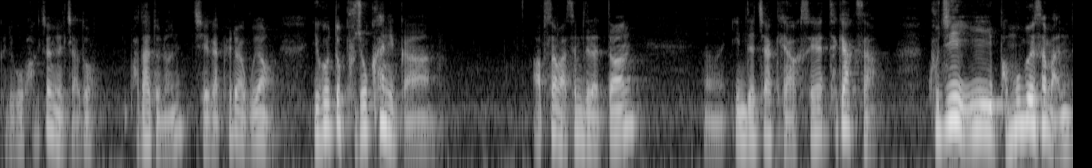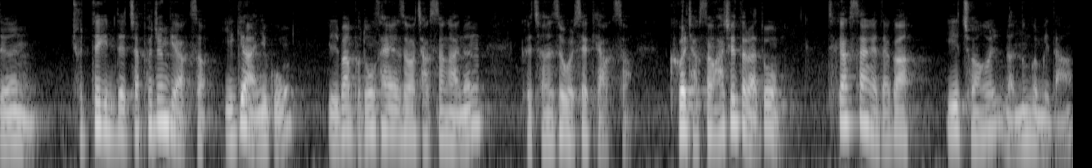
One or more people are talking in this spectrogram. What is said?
그리고 확정일자도 받아두는 지혜가 필요하고요. 이것도 부족하니까 앞서 말씀드렸던 어, 임대차 계약서의 특약사 굳이 이 법무부에서 만든 주택임대차 표준계약서 이게 아니고 일반 부동산에서 작성하는 그 전세월세 계약서 그걸 작성하시더라도 특약사항에다가 이 조항을 넣는 겁니다.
